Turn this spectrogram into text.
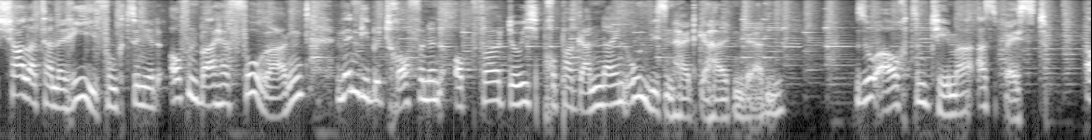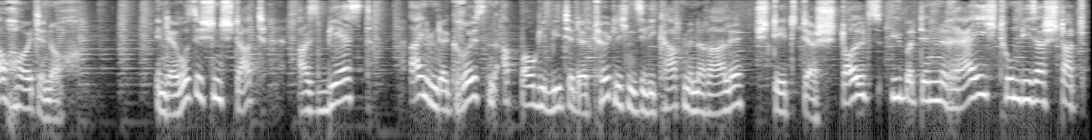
Charlatanerie funktioniert offenbar hervorragend, wenn die betroffenen Opfer durch Propaganda in Unwissenheit gehalten werden. So auch zum Thema Asbest. Auch heute noch. In der russischen Stadt Asbest einem der größten Abbaugebiete der tödlichen Silikatminerale, steht der Stolz über den Reichtum dieser Stadt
